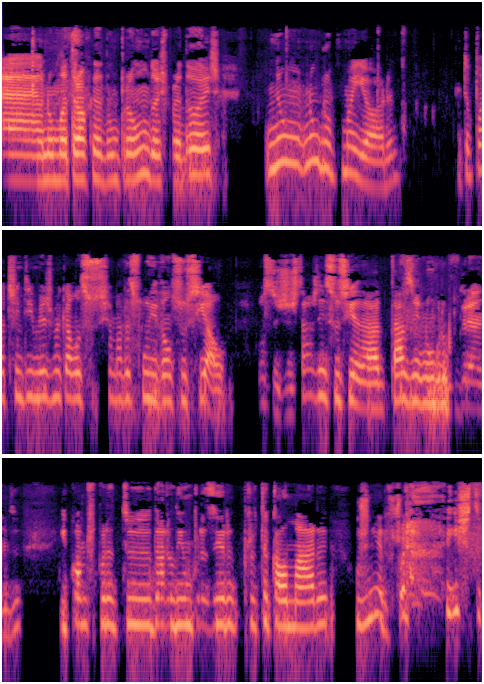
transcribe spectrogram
uh, numa troca de um para um, dois para dois. Num, num grupo maior, tu podes sentir mesmo aquela chamada solidão social. Ou seja, estás em sociedade, estás num grupo grande e comes para te dar ali um prazer, para te acalmar os nervos. isto,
